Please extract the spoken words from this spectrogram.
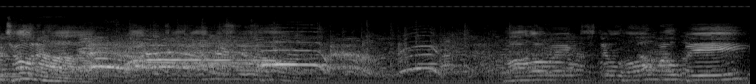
Home. Following Still Home will be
